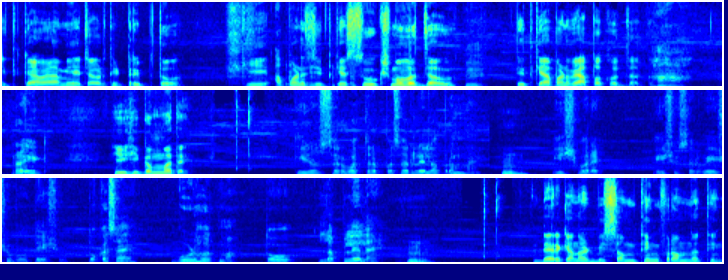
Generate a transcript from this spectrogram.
इतक्या वेळा मी ह्याच्यावरती ट्रिपतो की आपण जितके सूक्ष्म होत जाऊ तितके आपण व्यापक होत जातो. हा राईट ही ही गंमत आहे. की जो सर्वत्र पसरलेला ब्रह्म आहे. ईश्वर आहे. येशू सर्वेशू भूतेषु. तो कसा आहे? गूढोत्मा तो लपलेला आहे. There cannot be something from nothing.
